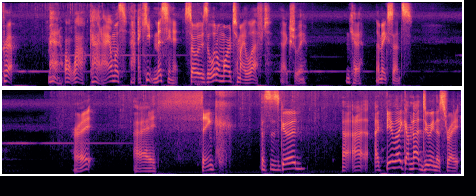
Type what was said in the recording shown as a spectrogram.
Crap. Man, oh wow, God, I almost, I keep missing it. So it was a little more to my left, actually. Okay, that makes sense. All right. I think this is good. I, I feel like I'm not doing this right.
